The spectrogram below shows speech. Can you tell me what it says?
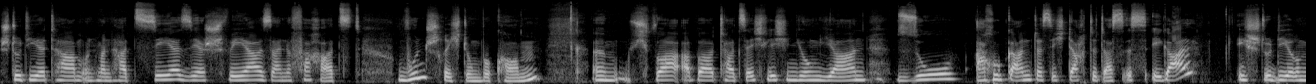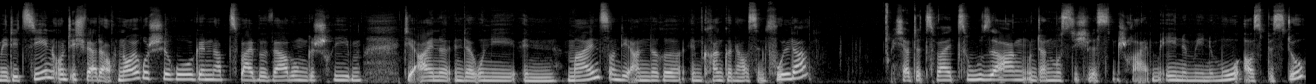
studiert haben und man hat sehr sehr schwer seine Facharztwunschrichtung bekommen. Ähm, ich war aber tatsächlich in jungen Jahren so arrogant, dass ich dachte, das ist egal. Ich studiere Medizin und ich werde auch Neurochirurgin, habe zwei Bewerbungen geschrieben, die eine in der Uni in Mainz und die andere im Krankenhaus in Fulda. Ich hatte zwei Zusagen und dann musste ich Listen schreiben. Ene, mene, mu, aus bist du.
